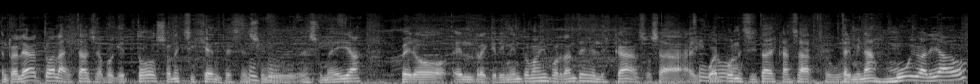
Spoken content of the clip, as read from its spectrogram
en realidad todas las distancias, porque todos son exigentes en, su, en su medida, pero el requerimiento más importante es el descanso, o sea, el cuerpo duda. necesita descansar. Terminás muy baleado.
